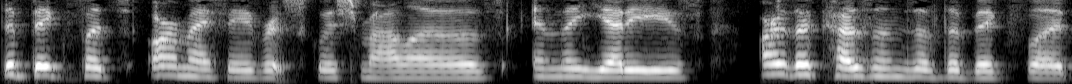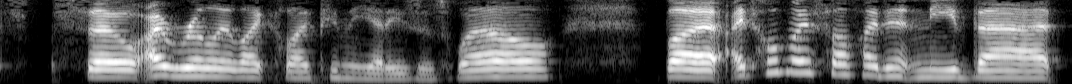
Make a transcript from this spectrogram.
the Bigfoots are my favorite Squishmallows, and the Yetis are the cousins of the Bigfoots, so I really like collecting the Yetis as well. But I told myself I didn't need that.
